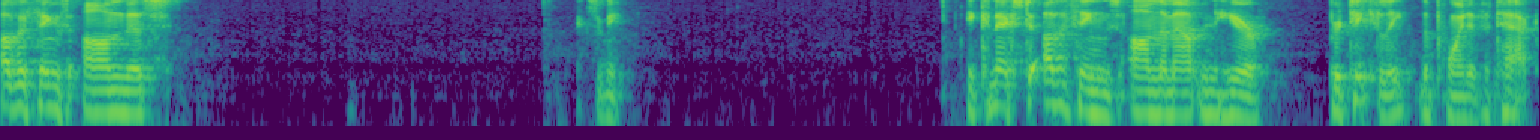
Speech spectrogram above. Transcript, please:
other things on this. Excuse me. It connects to other things on the mountain here, particularly the point of attack.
